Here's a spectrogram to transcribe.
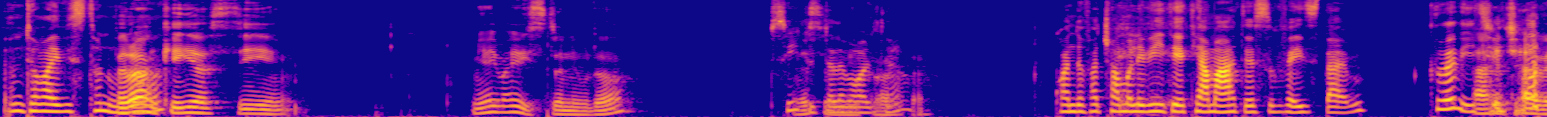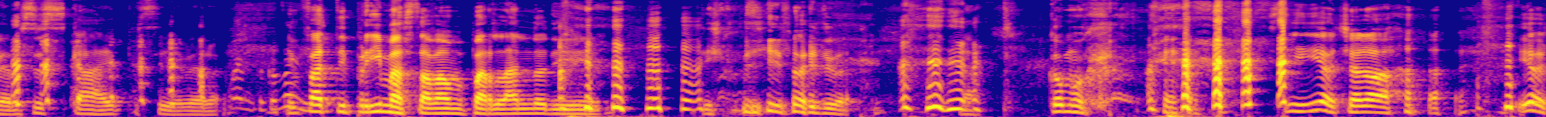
Non ti ho mai visto nudo. Però anche io sì. Mi hai mai visto nudo? Sì, Adesso tutte le volte. ricordo. Quando facciamo le videochiamate su FaceTime. Cosa dici? Ah, già, è vero, su Skype, sì, è vero. Quanto- Infatti prima stavamo parlando di, di, di noi due. No. Comunque, sì, io ce l'ho. Io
